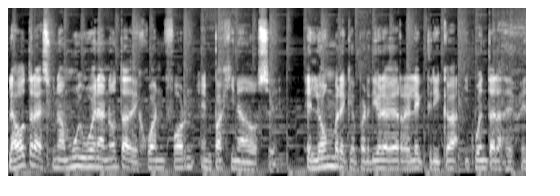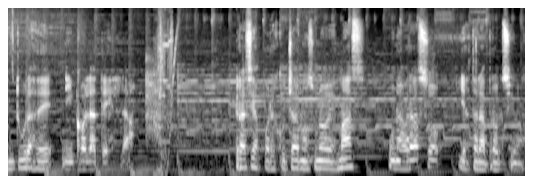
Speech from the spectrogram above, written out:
La otra es una muy buena nota de Juan Forn en página 12, El hombre que perdió la guerra eléctrica y cuenta las desventuras de Nikola Tesla. Gracias por escucharnos una vez más, un abrazo y hasta la próxima.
